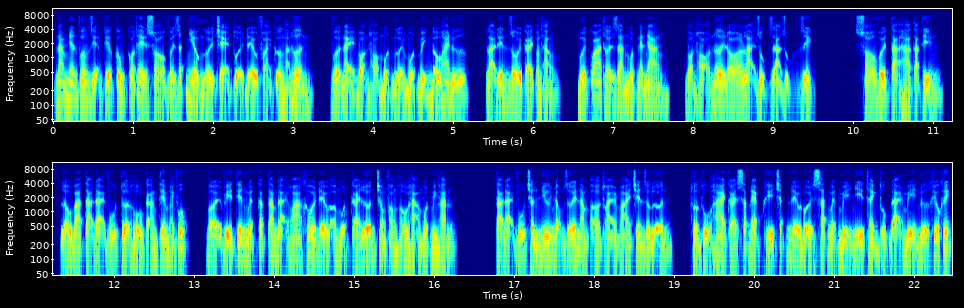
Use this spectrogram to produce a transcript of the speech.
nam nhân phương diện kia công có thể so với rất nhiều người trẻ tuổi đều phải cường hắn hơn, vừa nãy bọn họ một người một mình đấu hai nữ, lại đến rồi cái toàn thắng, mới qua thời gian một nén nhang bọn họ nơi đó lại dục giả dục dịch. So với tạ hà tạ tín, lầu ba tạ đại vũ tựa hồ càng thêm hạnh phúc, bởi vì tiên nguyện các tam đại hoa khôi đều ở một cái lớn trong phòng hầu hạ một mình hắn. Tạ đại vũ trần như nhộng dưới nằm ở thoải mái trên giường lớn, hưởng thụ hai cái sắc đẹp khí chất đều đổi sát nguyệt mỹ nhi thành thục đại mỹ nữ khiêu khích,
